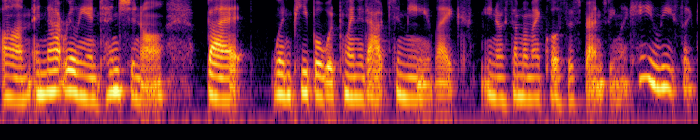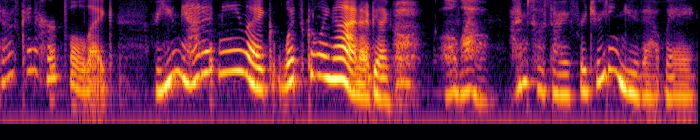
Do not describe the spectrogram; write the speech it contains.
um, and not really intentional. But when people would point it out to me, like, you know, some of my closest friends being like, hey, Alyce, like that was kind of hurtful. Like, are you mad at me? Like, what's going on? And I'd be like, oh, wow. I'm so sorry for treating you that way.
